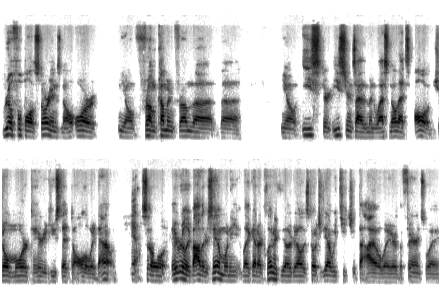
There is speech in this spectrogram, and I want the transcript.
real football historians know, or you know, from coming from the the you know east or eastern side of the Midwest, know that's all Joe Moore to Harry Hiestand to all the way down. Yeah. So it really bothers him when he like at our clinic the other day, all his coaches, yeah, we teach it the Iowa way or the Ferentz way.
